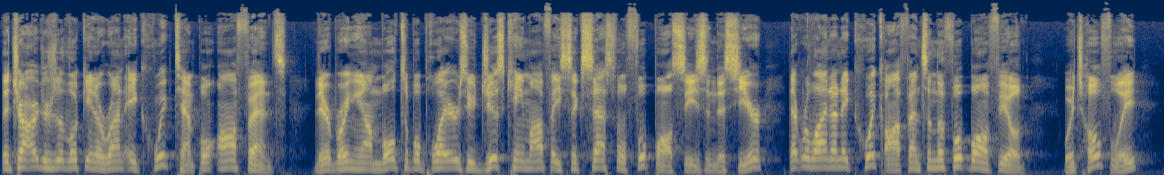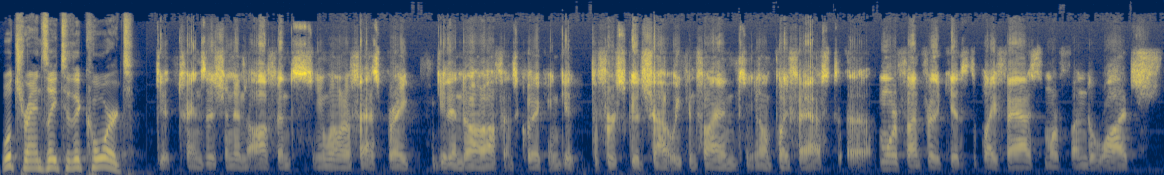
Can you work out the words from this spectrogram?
the Chargers are looking to run a quick tempo offense. They're bringing on multiple players who just came off a successful football season this year that relied on a quick offense on the football field, which hopefully will translate to the court. Get transitioned into offense. You want a fast break, get into our offense quick, and get the first good shot we can find. You know, play fast. Uh, more fun for the kids to play fast. More fun to watch.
